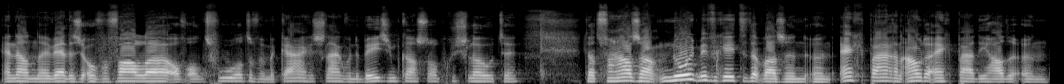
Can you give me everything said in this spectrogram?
En dan werden ze overvallen of ontvoerd of in elkaar geslagen of in de bezemkast opgesloten. Dat verhaal zou ik nooit meer vergeten. Dat was een, een echtpaar, een ouder echtpaar, die hadden een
